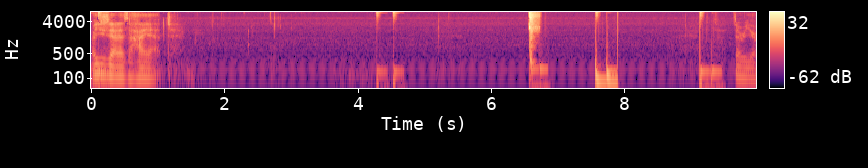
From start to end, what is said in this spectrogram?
I'll use that as a hi-hat. There we go.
